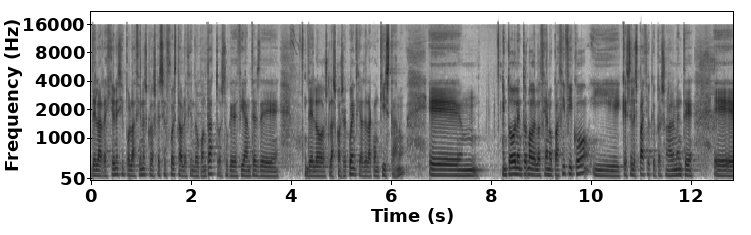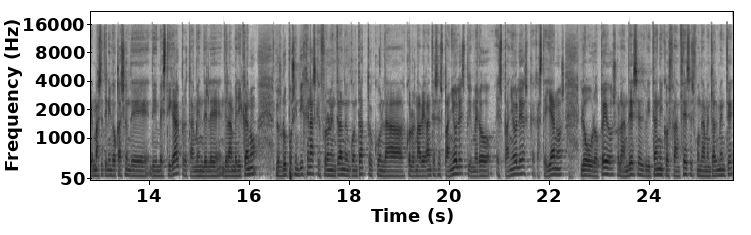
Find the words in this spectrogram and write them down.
de las regiones y poblaciones con las que se fue estableciendo contacto. Esto que decía antes de, de los, las consecuencias de la conquista. Eh, en todo el entorno del Océano Pacífico y que es el espacio que personalmente eh, más he tenido ocasión de, investigar, pero también del, americano, los grupos indígenas que fueron entrando en contacto con, los navegantes españoles, primero españoles, castellanos, luego europeos, holandeses, británicos, franceses fundamentalmente,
